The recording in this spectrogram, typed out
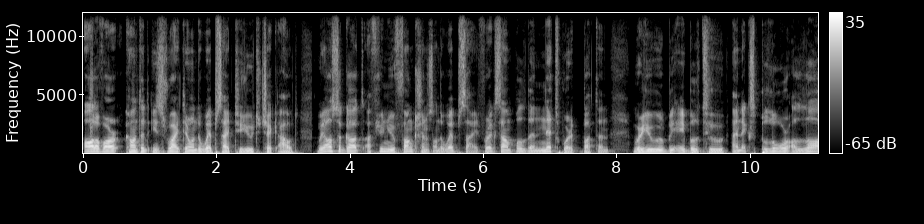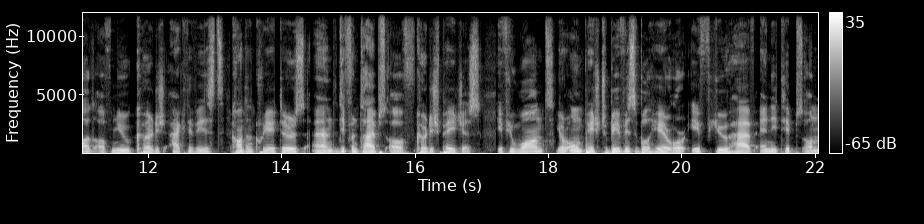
All of our content is right there on the website to you to check out. We also got a few new functions on the website. For example, the network button where you will be able to and explore a lot of new Kurdish activists, content creators and different types of Kurdish pages. If you want your own page to be visible here or if you have any tips on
